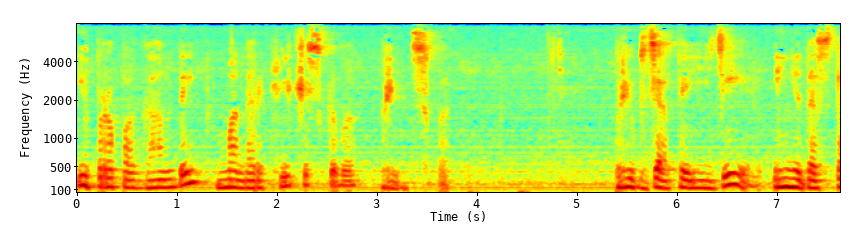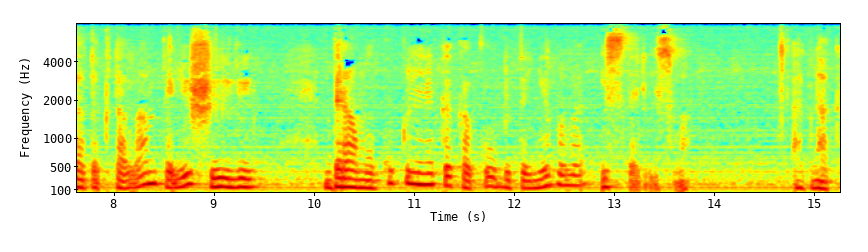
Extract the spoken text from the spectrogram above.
и пропагандой монархического принципа. Превзятая идея и недостаток таланта лишили драму кукольника какого бы то ни было историзма. Однако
